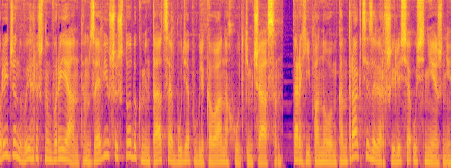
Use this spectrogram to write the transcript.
Origin выйгрышным варыянтам, заявіўшы, што дакументацыя будзе апублікавана хуткім часам. Таргі па новым кантракце завяршыліся ў снежні.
